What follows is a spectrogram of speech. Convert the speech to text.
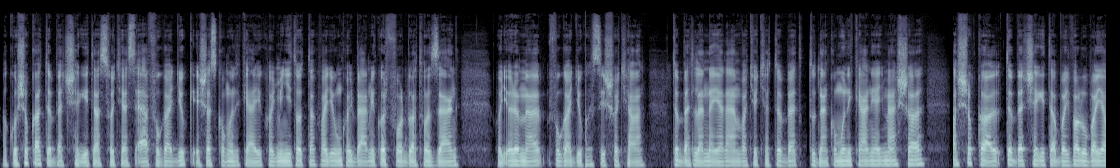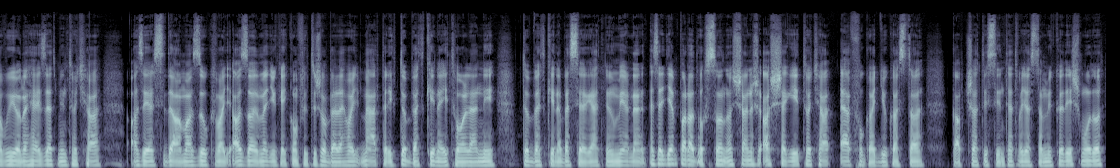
akkor sokkal többet segít az, hogyha ezt elfogadjuk, és azt kommunikáljuk, hogy mi nyitottak vagyunk, hogy bármikor fordulhat hozzánk, hogy örömmel fogadjuk azt is, hogyha többet lenne jelen, vagy hogyha többet tudnánk kommunikálni egymással, az sokkal többet segít abban, hogy valóban javuljon a helyzet, mint hogyha azért szidalmazzuk, vagy azzal megyünk egy konfliktusba bele, hogy már pedig többet kéne itthon lenni, többet kéne beszélgetnünk, miért nem. Ez egy ilyen paradoxon, hogy sajnos az segít, hogyha elfogadjuk azt a kapcsolati szintet, vagy azt a működésmódot,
